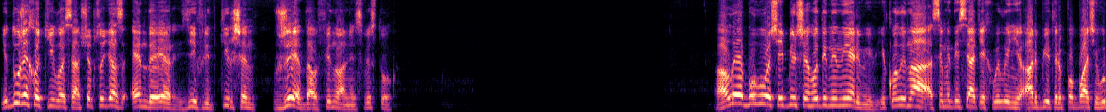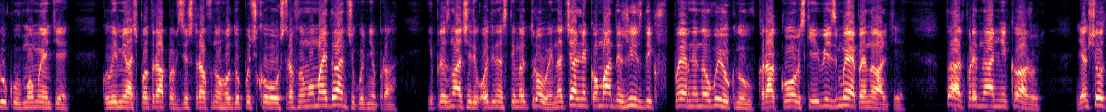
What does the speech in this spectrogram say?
І дуже хотілося, щоб суддя з НДР Зігфрід Кіршен вже дав фінальний свисток. Але було ще більше години нервів, і коли на 70-й хвилині арбітр побачив руку в моменті, коли м'яч потрапив зі штрафного до Пучкова у штрафному майданчику Дніпра, і призначив 11-метровий, начальник команди Жиздик впевнено вигукнув «Краковський візьме пенальті». Так принаймні кажуть. Якщо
